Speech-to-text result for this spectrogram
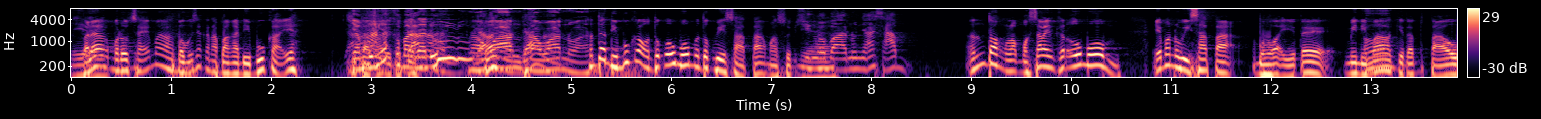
Iya. Padahal menurut saya mah bagusnya kenapa nggak dibuka ya? Nyambungnya Jangan, ke mana jangan. dulu? Rawan, rawan, wan. Nanti dibuka untuk umum, untuk wisata Si maksudnya. loba anu nyasab. Entong lo masalah yang ke umum. Emang wisata bahwa itu teh minimal Oh. kita tuh tahu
